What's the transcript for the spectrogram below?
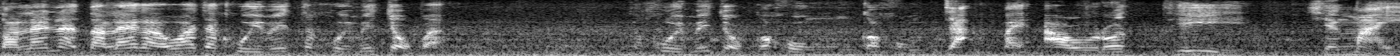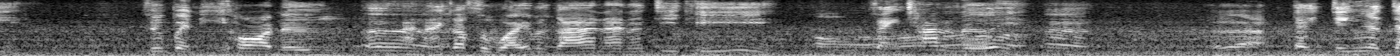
ตอนแรกน่ะตอนแรกอะว่าจะคุยไม่ถ้าคุยไม่จบอะถ้าคุยไม่จบก็คงก็คงจะไปเอารถที่เชียงใหม่ ซึ่งเป็นอีกข้อหนึ่งอันนั้นก็สวยเหมือนกันอันนั้น GT อ๋อแซงชั่นเลย อ่า เออแต่จริงๆอะใจ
